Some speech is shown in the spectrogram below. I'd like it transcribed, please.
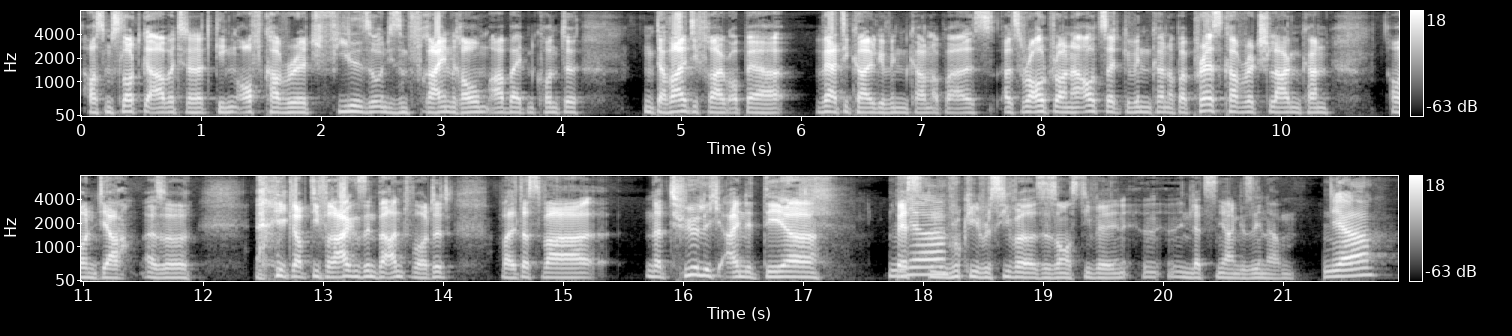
aus dem Slot gearbeitet hat, gegen Off-Coverage, viel so in diesem freien Raum arbeiten konnte. Und da war halt die Frage, ob er vertikal gewinnen kann, ob er als, als Route Runner Outside gewinnen kann, ob er Press Coverage schlagen kann. Und ja, also ich glaube, die Fragen sind beantwortet, weil das war natürlich eine der besten Ja. Rookie-Receiver-Saisons, die wir in, in den letzten Jahren gesehen haben. Ja.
